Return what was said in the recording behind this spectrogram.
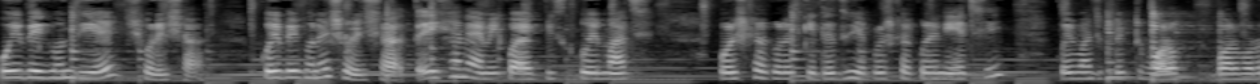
কই বেগুন দিয়ে সরিষা, কই বেগুনের সরিষা। তো এইখানে আমি কয়েক পিস কই মাছ পরিষ্কার করে কেটে ধুয়ে পরিষ্কার করে নিয়েছি। কই মাছগুলো একটু বড় বড় বড়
